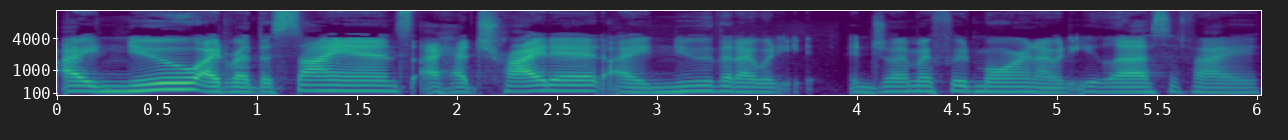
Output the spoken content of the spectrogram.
I knew I'd read the science. I had tried it. I knew that I would enjoy my food more and I would eat less if I,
